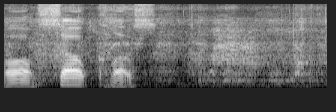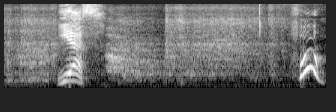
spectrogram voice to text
Oh, so close. Yes! Whew!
